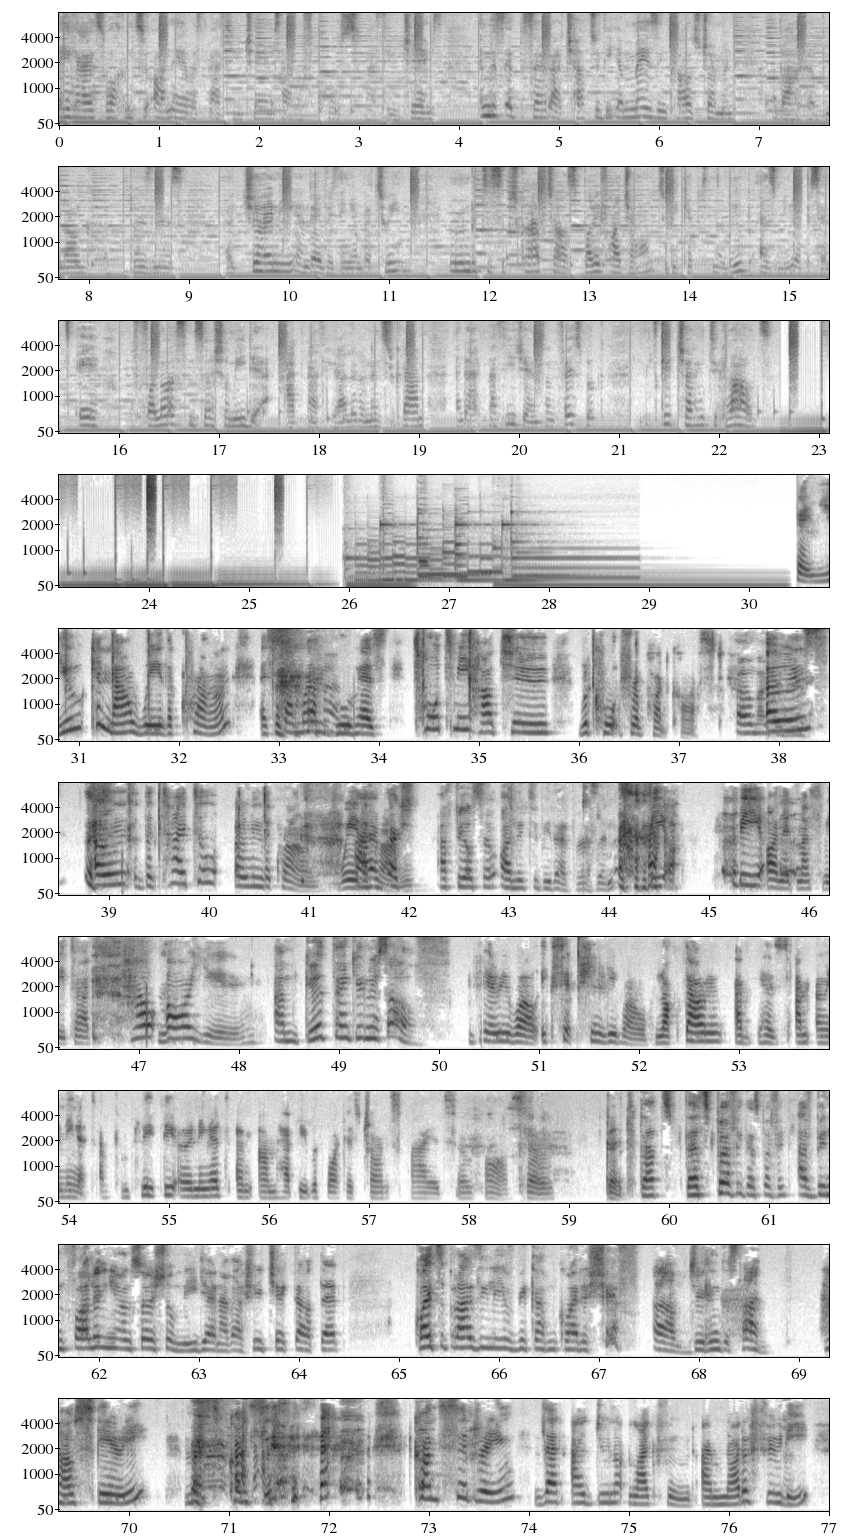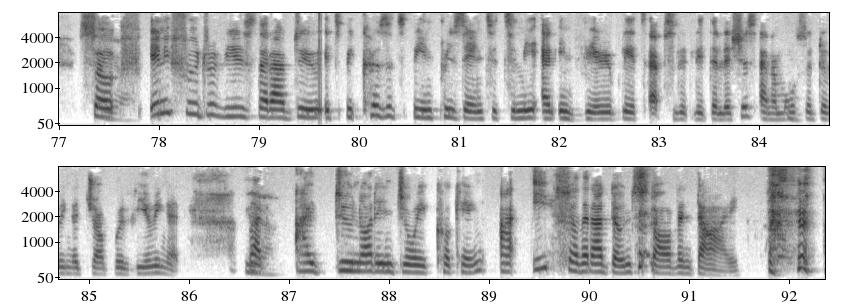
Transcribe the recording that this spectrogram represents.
Hey guys, welcome to On Air with Matthew James. I'm, of course, Matthew James. In this episode, I chat to the amazing Clouds Drummond about her blog, her business, her journey, and everything in between. Remember to subscribe to our Spotify channel to be kept in the loop as new episodes air, or follow us on social media at Matthew Allen on Instagram and at Matthew James on Facebook. Let's keep chatting to Clouds. Okay, you can now wear the crown as someone who has taught me how to record for a podcast. Oh my Own, goodness. own the title, own the crown, wear the I, crown. actually, I feel so honored to be that person. Be, on, be on it, my sweetheart. How are you? I'm good, thank you, and yourself. Very well, exceptionally well. Lockdown um, has, I'm owning it. I'm completely owning it, and I'm happy with what has transpired so far. So good. That's that's perfect. That's perfect. I've been following you on social media, and I've actually checked out that. Quite surprisingly, you've become quite a chef um, during this time. How scary. But cons- considering that I do not like food, I'm not a foodie. So, Yeah. any food reviews that I do, it's because it's been presented to me, and invariably it's absolutely delicious. And I'm also doing a job reviewing it. But Yeah. I do not enjoy cooking. I eat so that I don't starve and die.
